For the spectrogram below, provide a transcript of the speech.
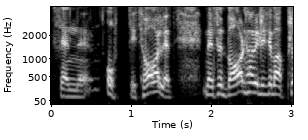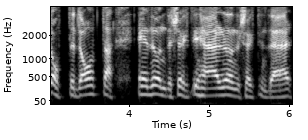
sedan 80-talet. Men för barn har vi lite bara plotterdata, en undersökning här, en undersökning där.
